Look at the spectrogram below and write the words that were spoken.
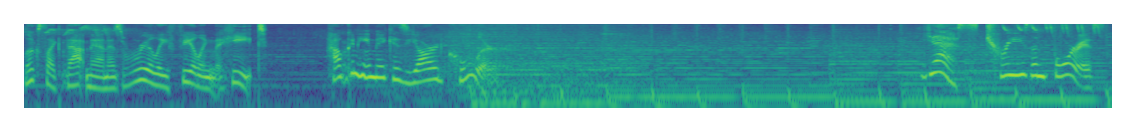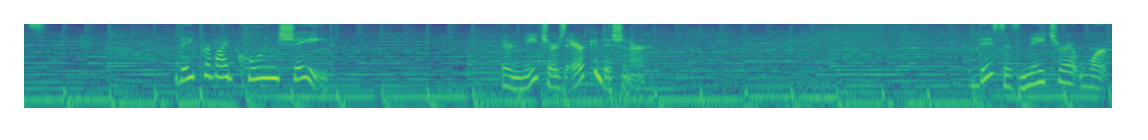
Looks like that man is really feeling the heat. How can he make his yard cooler? Yes, trees and forests. They provide cooling shade. They're nature's air conditioner. This is nature at work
